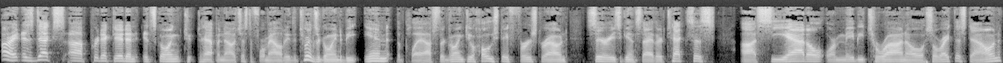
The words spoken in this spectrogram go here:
All right, as Dex uh, predicted, and it's going to, to happen now. It's just a formality. The Twins are going to be in the playoffs. They're going to host a first round series against either Texas, uh, Seattle, or maybe Toronto. So write this down.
